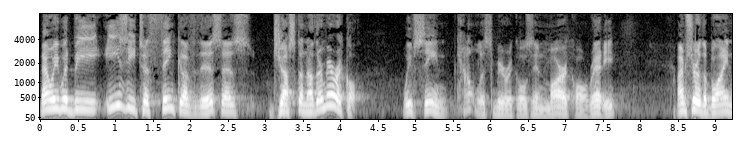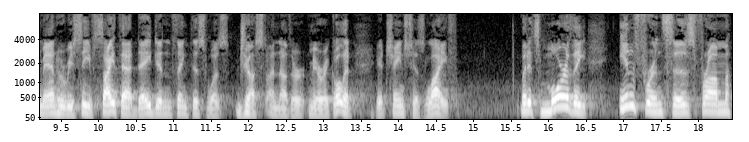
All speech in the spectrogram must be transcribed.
Now, it would be easy to think of this as just another miracle. We've seen countless miracles in Mark already. I'm sure the blind man who received sight that day didn't think this was just another miracle. It, it changed his life. But it's more the inferences from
